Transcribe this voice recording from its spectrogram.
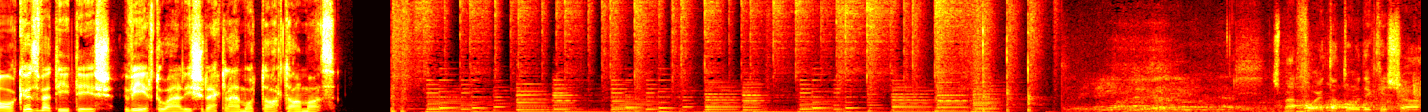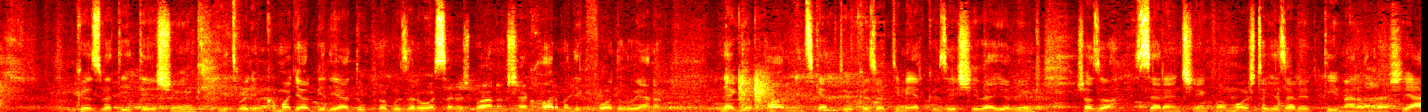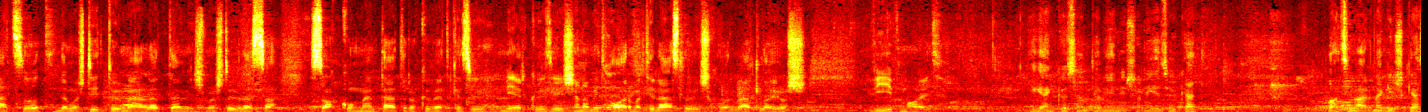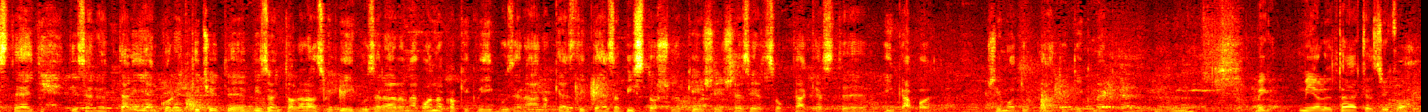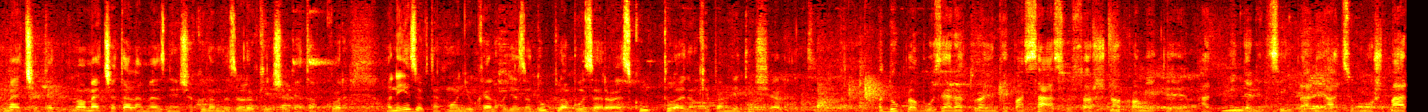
A közvetítés virtuális reklámot tartalmaz. És már folytatódik is a közvetítésünk. Itt vagyunk a Magyar Biliárd Dupla Buzzer Országos Bajnokság harmadik fordulójának legjobb 32 közötti mérkőzésével jövünk, és az a szerencsénk van most, hogy az előbb Tímár András játszott, de most itt ül mellettem, és most ő lesz a szakkommentátor a következő mérkőzésen, amit Harmati László és Horváth Lajos vív majd. Igen, köszöntöm én is a nézőket. Laci már meg is kezdte egy 15-tel. Ilyenkor egy kicsit bizonytalan az, hogy végbuzerára, mert vannak, akik végbuzerára kezdik, de ez a biztos lökés, és ezért szokták ezt inkább a sima duplát ütik meg. Uh-huh. Még mielőtt elkezdjük a, meccseket, a meccset elemezni és a különböző lökéseket, akkor a nézőknek mondjuk el, hogy ez a dupla buzera, ez tulajdonképpen mit is jelent? A dupla buzera tulajdonképpen 120-asnak, amit hát mindenütt szinten játszunk most már,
